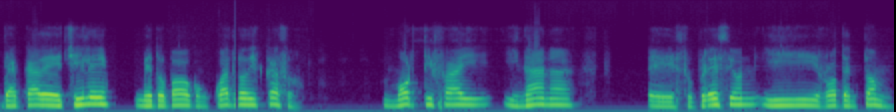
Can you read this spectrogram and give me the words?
De acá de Chile me he topado con cuatro discazos. Mortify, Inanna, eh, Suppression y Rotten Tom.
